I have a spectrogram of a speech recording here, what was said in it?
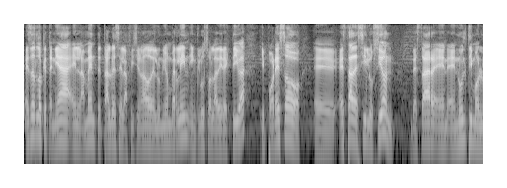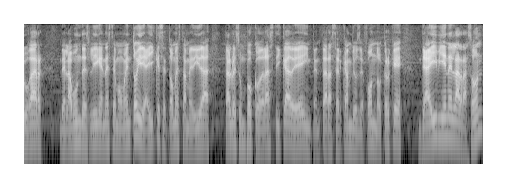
Eso es lo que tenía en la mente tal vez el aficionado del Unión Berlín, incluso la directiva, y por eso eh, esta desilusión de estar en, último lugar de la Bundesliga en este momento y de ahí que se tome esta medida tal vez un poco drástica de intentar hacer cambios de fondo. Creo que de ahí viene la razón.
